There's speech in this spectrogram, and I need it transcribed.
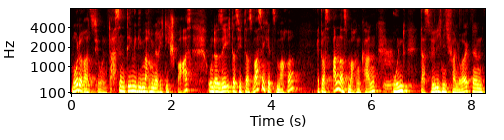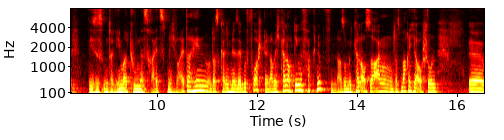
Moderation, das sind Dinge, die machen mir richtig Spaß. Und da sehe ich, dass ich das, was ich jetzt mache, etwas anders machen kann. Mhm. Und das will ich nicht verleugnen. Dieses Unternehmertum, das reizt mich weiterhin und das kann ich mir sehr gut vorstellen. Aber ich kann auch Dinge verknüpfen. Also ich kann auch sagen, und das mache ich ja auch schon, äh,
